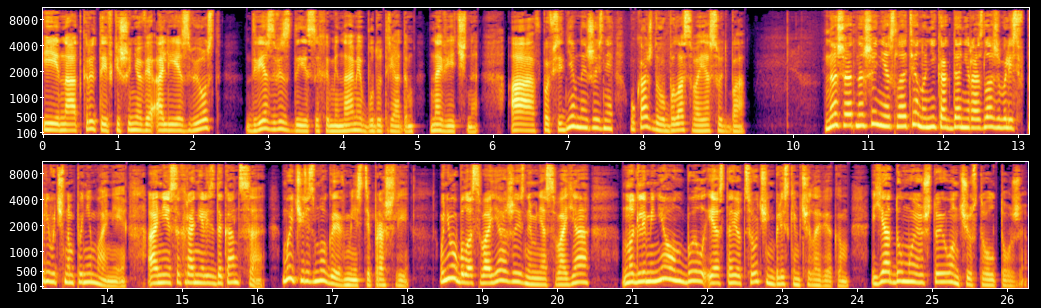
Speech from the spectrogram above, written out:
И на открытой в Кишиневе аллее звезд – Две звезды с их именами будут рядом навечно, а в повседневной жизни у каждого была своя судьба. Наши отношения с Латяну никогда не разлаживались в привычном понимании, они сохранились до конца. Мы через многое вместе прошли. У него была своя жизнь, у меня своя, но для меня он был и остается очень близким человеком. Я думаю, что и он чувствовал тоже.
